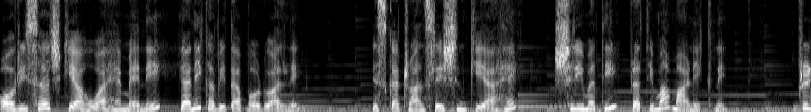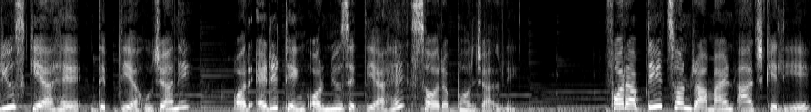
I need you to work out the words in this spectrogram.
और रिसर्च किया हुआ है मैंने, यानी कविता पौडवाल ने। इसका ट्रांसलेशन किया है श्रीमती प्रतिमा माणिक ने। प्रोड्यूस किया है दीप्ति आहूजा ने और एडिटिंग और म्यूज़िक दिया है सौरभ भोंजाल ने। फॉर अपडेट्स ऑन रामायण आज के लिए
